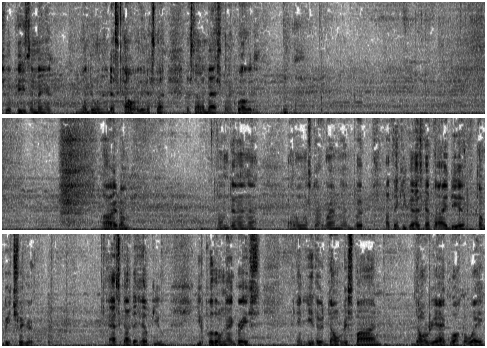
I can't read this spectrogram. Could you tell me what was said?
to appease a man. I'm not doing that. That's cowardly. That's not, that's not a masculine quality. All right, I'm I'm done. I, I don't want to start rambling, but I think you guys got the idea. Don't be triggered. Ask God to help you. You pull on that grace and either don't respond, don't react, walk away,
